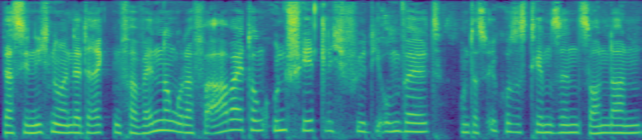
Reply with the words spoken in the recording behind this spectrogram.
dass sie nicht nur in der direkten Verwendung oder Verarbeitung unschädlich für die Umwelt und das Ökosystem sind, sondern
